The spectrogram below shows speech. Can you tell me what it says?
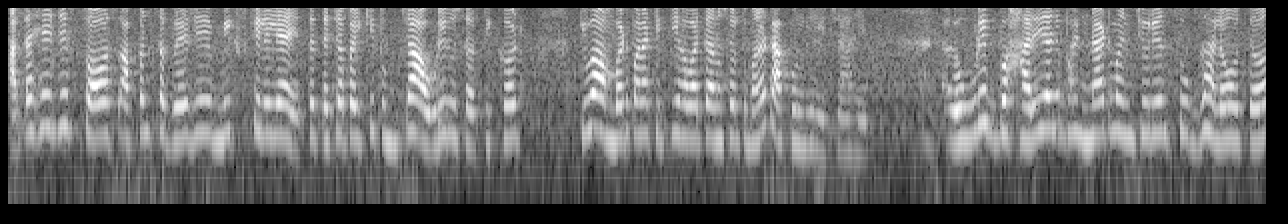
आता हे जे सॉस आपण सगळे जे मिक्स केलेले आहेत तर त्याच्यापैकी तुमच्या आवडीनुसार तिखट किंवा आंबटपणा किती हवा त्यानुसार तुम्हाला टाकून घ्यायचे आहेत. एवढे भारी आणि भन्नाट मंचुरियन सूप झालं होतं.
